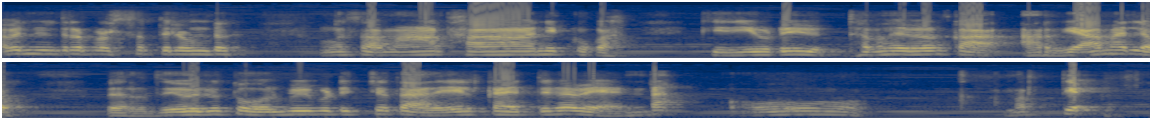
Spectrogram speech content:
അവൻ ഇന്ദ്രപ്രസ്ഥത്തിലുണ്ട്. സമാധാനിക്കുക. കിരിയുടെ യുദ്ധഭയം അറിയാമല്ലോ. വെറുതെ ഒരു തോൽവി പിടിച്ച് തലയിൽ കയറ്റുക വേണ്ട. ഓ അമർത്യം.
